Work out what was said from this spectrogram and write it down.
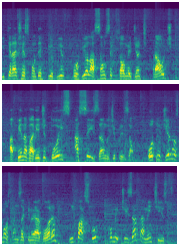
e terá de responder por violação sexual mediante fraude. A pena varia de 2 a 6 anos de prisão. Outro dia nós mostramos aqui no É Agora um pastor que cometia exatamente isso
